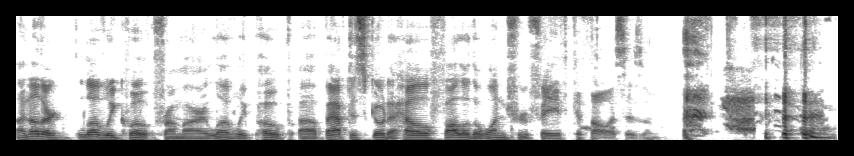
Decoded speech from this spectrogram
Another lovely quote from our lovely Pope: uh, "Baptists go to hell. Follow the one true faith, Catholicism."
